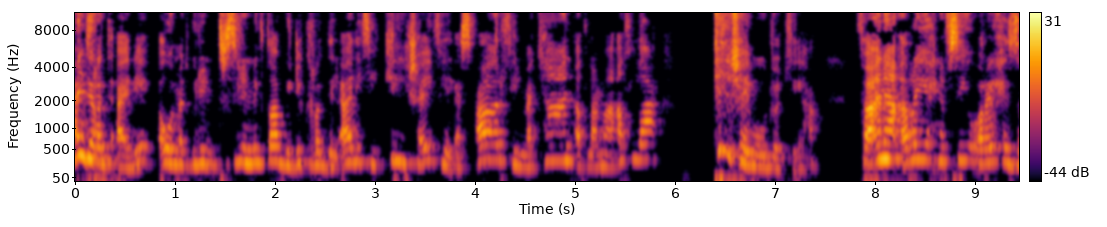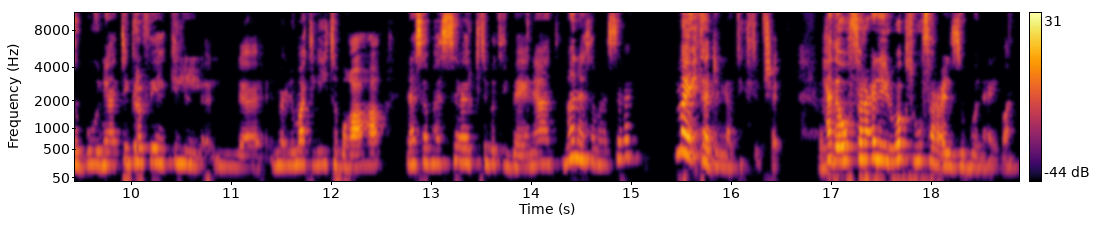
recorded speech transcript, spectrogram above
عندي رد آلي. أول ما تقولين ترسلي النقطة بيجيك رد الآلي في كل شيء في الأسعار في المكان أطلع ما أطلع كل شيء موجود فيها. فأنا أريح نفسي وأريح الزبونة تقرأ فيها كل المعلومات اللي هي تبغاها. ناسبها السعر كتبت البيانات. ما ناسبها السعر ما يحتاج إنها تكتب شيء. هذا وفر علي الوقت ووفر على الزبون أيضا.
